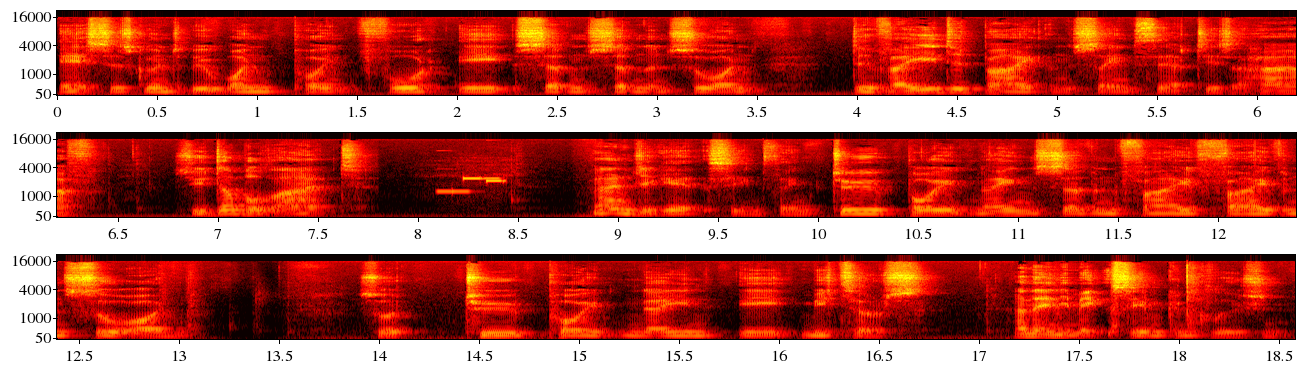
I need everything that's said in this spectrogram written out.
S is going to be 1.4877 and so on, divided by, and sine 30 is a half. So you double that, and you get the same thing, 2.9755 and so on. So 2.98 metres. And then you make the same conclusion.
